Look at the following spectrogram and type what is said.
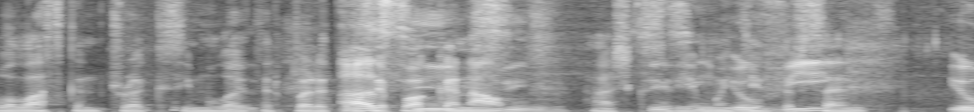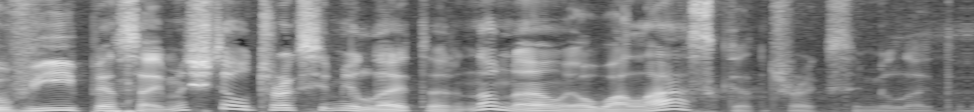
o Alaskan Truck Simulator, para ah, trazer ah, para sim, o canal. Sim. Acho que sim, seria muito eu interessante. Vi, eu vi e pensei, mas isto é o Truck Simulator? Não, não, é o Alaskan Truck Simulator.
